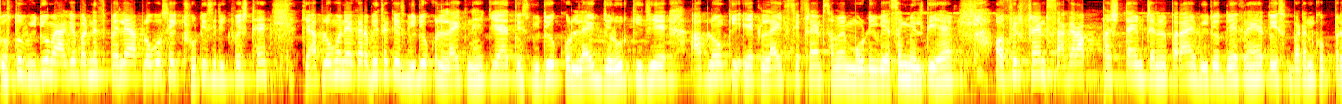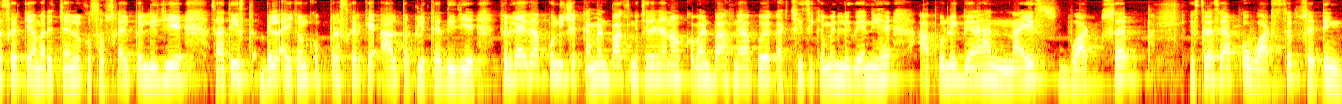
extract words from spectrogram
दोस्तों वीडियो में आगे बढ़ने से पहले आप लोगों से एक छोटी सी रिक्वेस्ट है कि आप लोगों ने अगर अभी तक इस वीडियो को लाइक नहीं किया है तो इस वीडियो को लाइक ज़रूर कीजिए। आप लोगों की एक लाइक से फ्रेंड्स हमें मोटिवेशन मिलती है। और फिर फ्रेंड्स अगर आप फ़र्स्ट टाइम चैनल पर आए वीडियो देख रहे हैं तो इस बटन को प्रेस करके हमारे चैनल को सब्सक्राइब कर लीजिए। साथ ही इस बेल आइकन को प्रेस करके आल पर क्लिक कर दीजिए। फिर गाइज़ आपको नीचे कमेंट बॉक्स में चले जाना हो। कमेंट बॉक्स में आपको एक अच्छी सी कमेंट लिख देनी है। आपको लिख देना है नाइस व्हाट्सएप इस तरह से आपको व्हाट्सएप सेटिंग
